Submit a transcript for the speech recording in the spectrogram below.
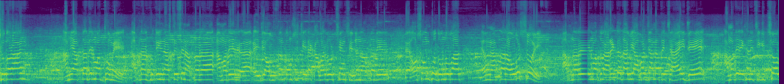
সুতরাং আমি আপনাদের মাধ্যমে, আপনারা প্রতিদিন আসতেছেন, আপনারা আমাদের এই যে অবস্থান কর্মসূচি এটা কাভার করছেন, সেজন্য আপনাদের অসংখ্য ধন্যবাদ এবং আপনারা অবশ্যই আপনাদের মাধ্যমে আরেকটা দাবি আবার জানাতে চাই যে আমাদের এখানে চিকিৎসক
